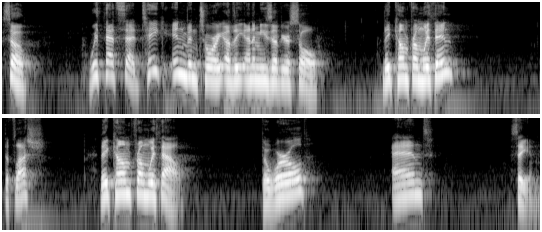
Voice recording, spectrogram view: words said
So, with that said, take inventory of the enemies of your soul. They come from within, the flesh, they come from without, the world, and Satan.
